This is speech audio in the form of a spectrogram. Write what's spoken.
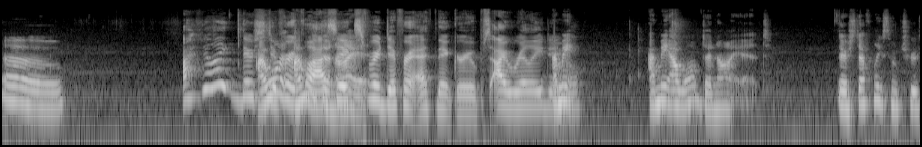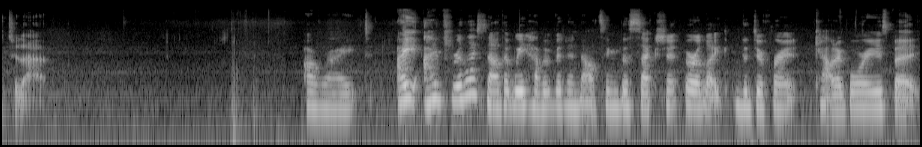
Oh, I feel like there's I different I won't deny classics for different ethnic groups. I really do. I mean, I mean, I won't deny it. There's definitely some truth to that. All right. I I've realized now that we haven't been announcing the section or like the different categories, but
